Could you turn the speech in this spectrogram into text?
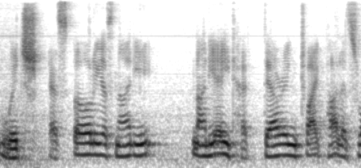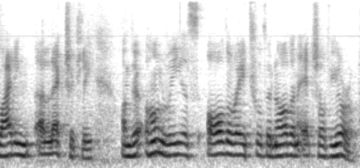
which as early as 90, 98 had daring Twike pilots riding electrically on their own wheels all the way to the northern edge of Europe.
